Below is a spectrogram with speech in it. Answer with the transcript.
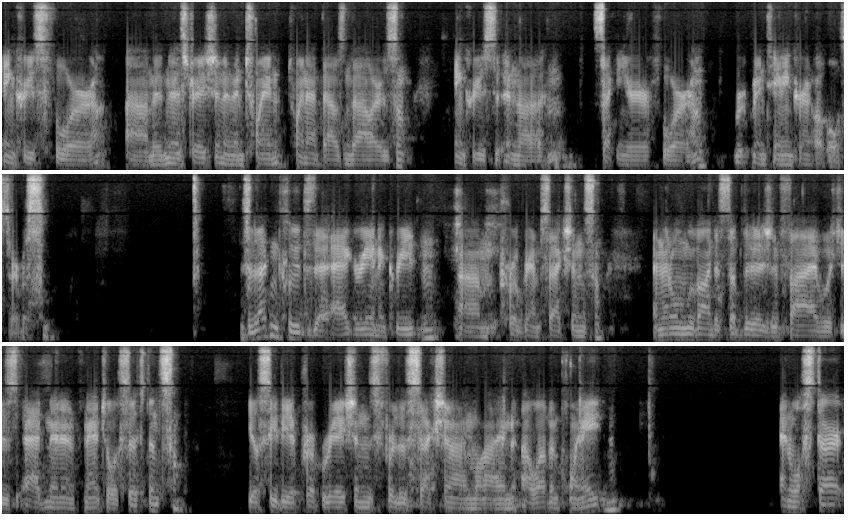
increase for um, administration and then 20, $29,000 increase in the second year for maintaining current level of service. So that concludes the agri and agri um, program sections. And then we'll move on to subdivision five, which is admin and financial assistance. You'll see the appropriations for this section on line 11.8. And we'll start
